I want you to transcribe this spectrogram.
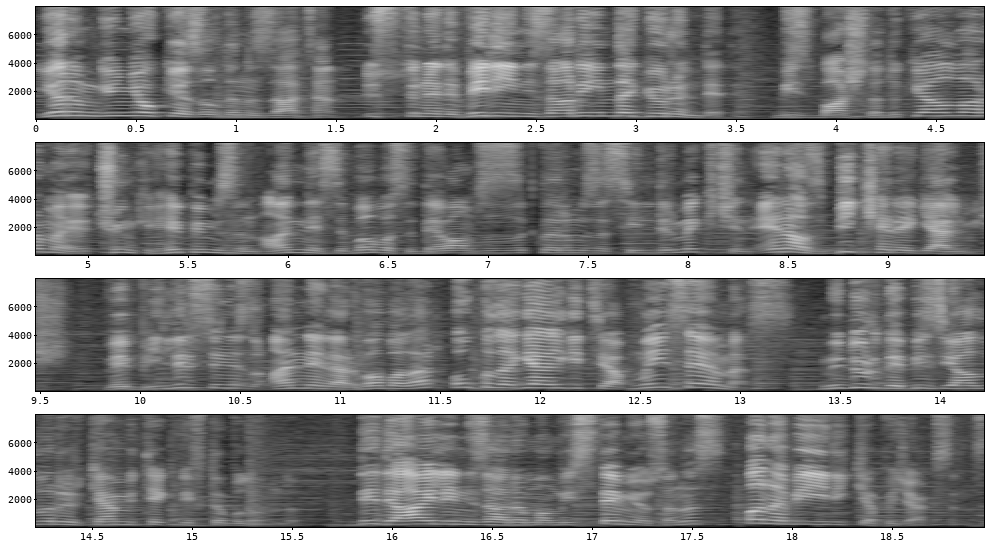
Yarım gün yok yazıldınız zaten. Üstüne de velinizi arayayım da görün dedi. Biz başladık yalvarmaya çünkü hepimizin annesi babası devamsızlıklarımızı sildirmek için en az bir kere gelmiş. Ve bilirsiniz anneler babalar okula gel git yapmayı sevmez. Müdür de biz yalvarırken bir teklifte bulundu. Dedi ailenizi aramamı istemiyorsanız bana bir iyilik yapacaksınız.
